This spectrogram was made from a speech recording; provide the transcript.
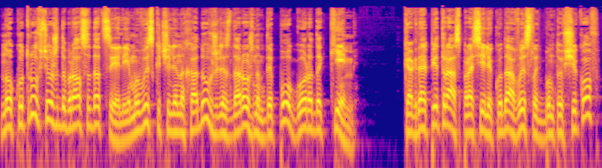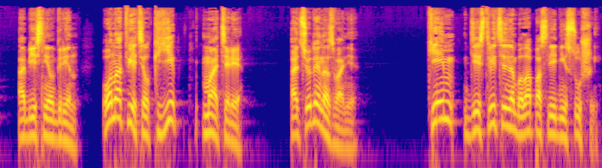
но к утру все же добрался до цели, и мы выскочили на ходу в железнодорожном депо города Кемь. Когда Петра спросили, куда выслать бунтовщиков, объяснил Грин, он ответил к е... матери. Отсюда и название. Кемь действительно была последней сушей.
